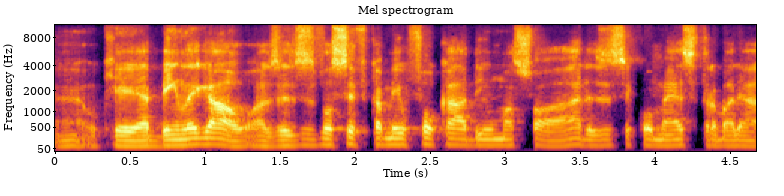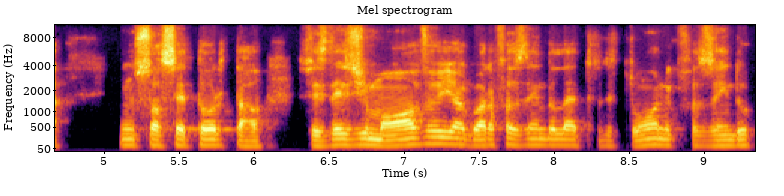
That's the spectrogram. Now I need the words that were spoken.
Né? O que é bem legal. Às vezes você fica meio focado em uma só área, às vezes você começa a trabalhar em um só setor tal. Fez desde imóvel e agora fazendo eletroeletrônico, fazendo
